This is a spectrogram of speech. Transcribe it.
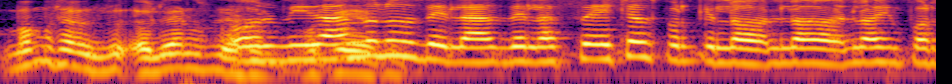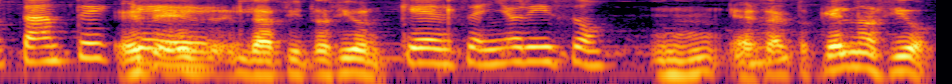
vamos a olvidarnos de eso. Olvidándonos de, las de las fechas porque lo, lo, lo importante que... Es la situación. Que el Señor hizo. exacto, que Él nació.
